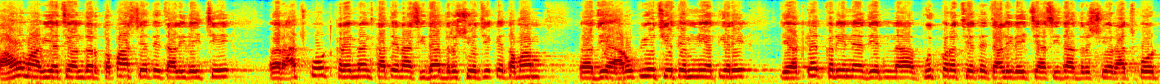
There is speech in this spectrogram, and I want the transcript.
લાવવામાં આવ્યા છે. અંદર તપાસ છે તે ચાલી રહી છે. રાજકોટ ક્રાઇમ બ્રાન્ચ ખાતેના સીધા દ્રશ્યો છે કે તમામ જે આરોપીઓ છે તેમની અત્યારે જે અટકાયત કરીને જે પૂછપરછ છે તે ચાલી રહી છે. આ સીધા દ્રશ્યો રાજકોટ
